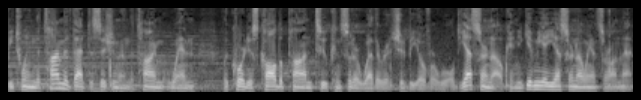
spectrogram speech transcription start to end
between the time of that decision and the time when the court is called upon to consider whether it should be overruled? Yes or no? Can you give me a yes or no answer on that?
